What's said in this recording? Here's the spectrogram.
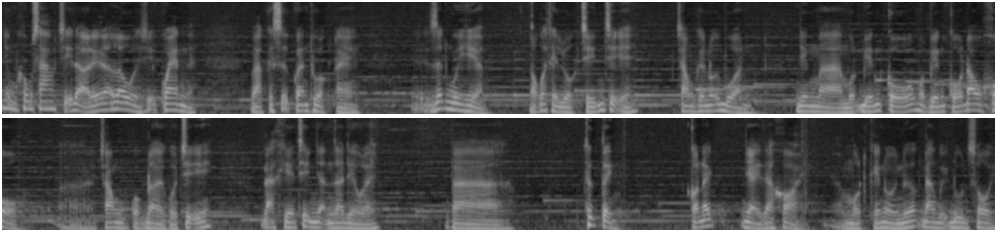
nhưng mà không sao chị đã ở đấy đã lâu rồi chị quen rồi. Và cái sự quen thuộc này rất nguy hiểm. Nó có thể luộc chín chị ấy trong cái nỗi buồn. Nhưng mà một biến cố một biến cố đau khổ uh, trong cuộc đời của chị ấy đã khiến chị nhận ra điều đấy. Và thức tỉnh con ếch nhảy ra khỏi một cái nồi nước đang bị đun sôi.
